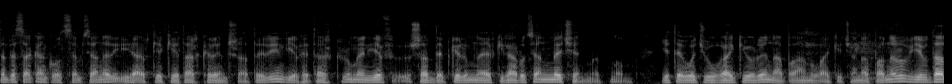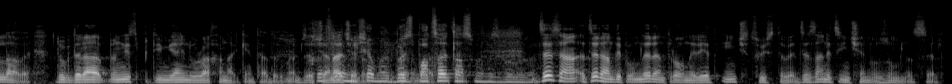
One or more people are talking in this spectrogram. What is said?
տնտեսական կոնցեպցիաները իհարկե կետարկրեն շատերին եւ հետարկրում են եւ շատ դեպքերում նաեւ կիրառության մեջ են մտնում եթե ոչ ուղղակիորեն ապա անուղակի ճանապարհներով եւ դա լավ է դուք դրանից պիտի միայն ուրախանաք ընդհանրում եմ ձեզ ճանաչելով բայց բացայտ ասում եմ ես բոլորը ձեզ ձեր հանդիպումները ընտրողների հետ ինչ ցույց տվեց ձեզանից ինչ են ուզում լսել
